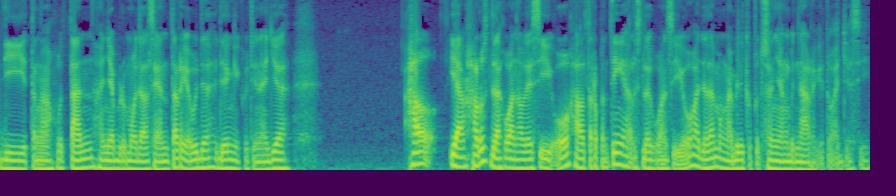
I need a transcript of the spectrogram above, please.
di tengah hutan hanya bermodal center ya udah dia ngikutin aja hal yang harus dilakukan oleh CEO hal terpenting yang harus dilakukan CEO adalah mengambil keputusan yang benar gitu aja sih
